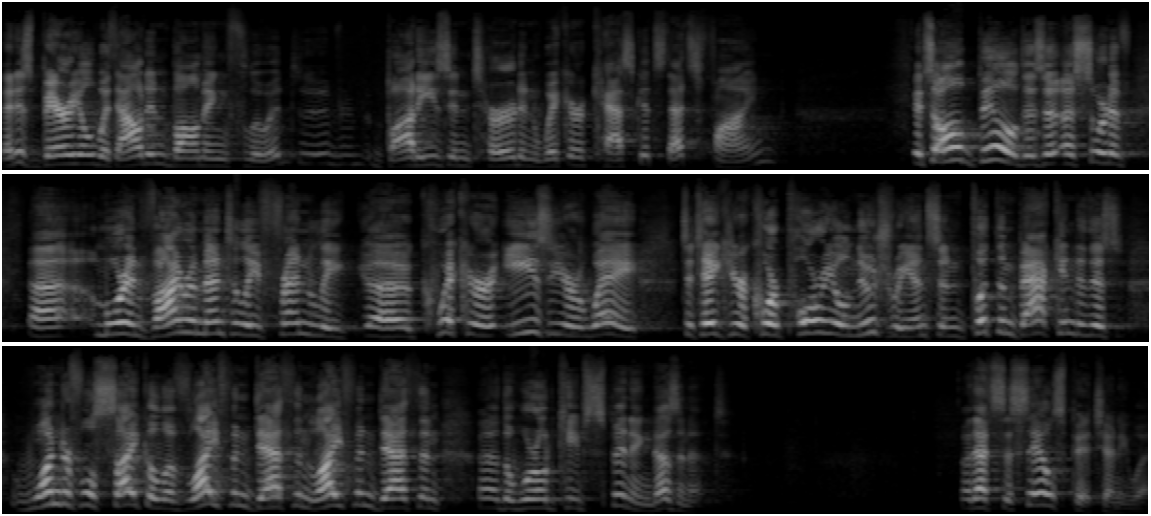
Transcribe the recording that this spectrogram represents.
That is, burial without embalming fluid, bodies interred in wicker caskets, that's fine. It's all billed as a, a sort of uh, more environmentally friendly, uh, quicker, easier way to take your corporeal nutrients and put them back into this wonderful cycle of life and death and life and death, and uh, the world keeps spinning, doesn't it? Well, that's the sales pitch, anyway.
